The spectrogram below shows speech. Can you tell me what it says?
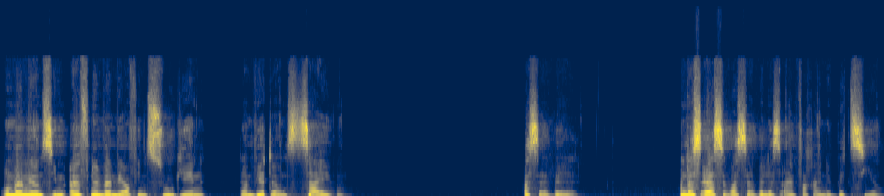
Und wenn wir uns ihm öffnen, wenn wir auf ihn zugehen, dann wird er uns zeigen, was er will. Und das Erste, was er will, ist einfach eine Beziehung.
